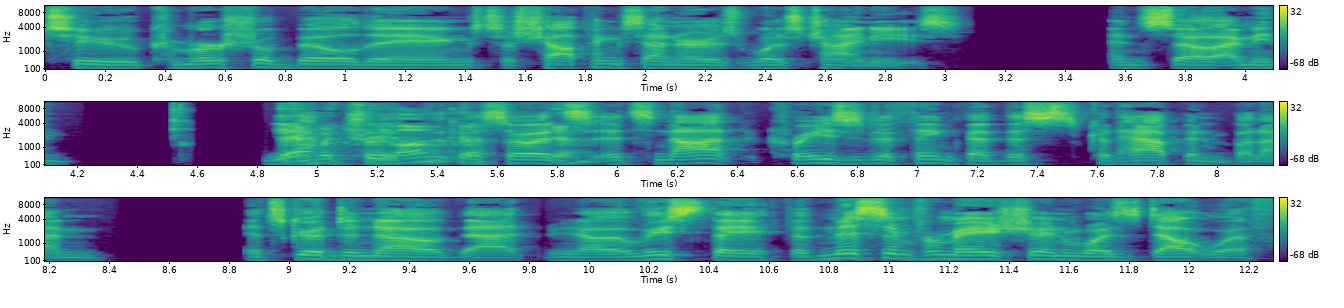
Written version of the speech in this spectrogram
to commercial buildings to shopping centers was Chinese. And so, I mean, yeah. with Sri it- Lanka, so it's it's not crazy to think that this could happen, but I'm. It's good to know that you know at least they the misinformation was dealt with.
